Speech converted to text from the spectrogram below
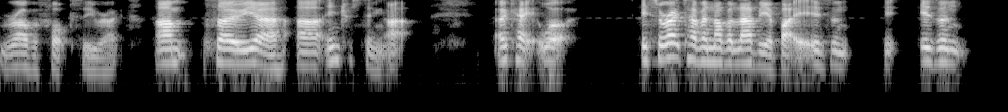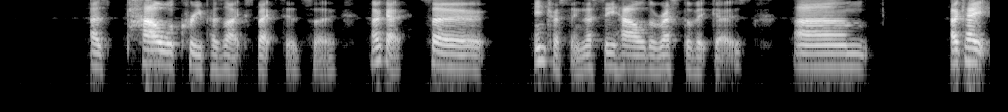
rather foxy, right? Um. So yeah. Uh. Interesting. Uh, okay. Well, it's alright to have another Lavia, but it isn't isn't as power creep as I expected. So okay, so interesting. Let's see how the rest of it goes. Um, okay,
